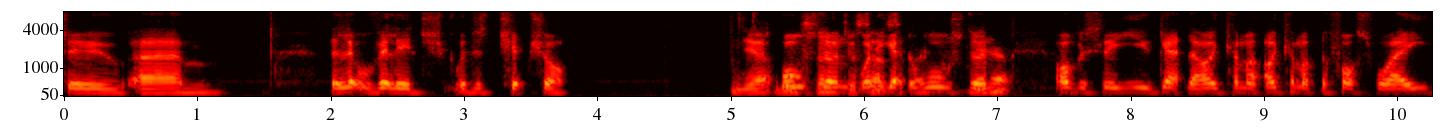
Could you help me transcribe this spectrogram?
to um, the little village with the chip shop, yeah, Wolston. when you get to Wolston, yeah. obviously you get there. I come up, I come up the Fosse Way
